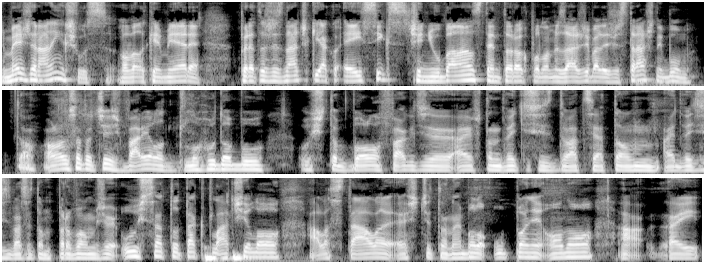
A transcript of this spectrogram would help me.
mesh running shoes vo veľkej miere, pretože značky ako Asics či New Balance tento rok podľa mňa zažívali, že strašný boom. To, ale už sa to tiež varialo dlhú dobu, už to bolo fakt, že aj v tom 2020, aj 2021, že už sa to tak tlačilo, ale stále ešte to nebolo úplne ono a aj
